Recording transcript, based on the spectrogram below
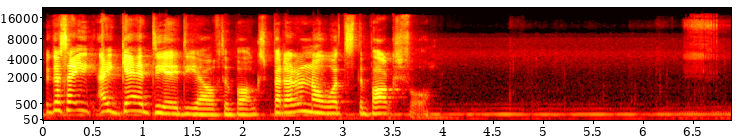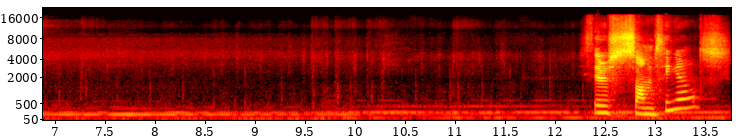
Because I, I get the idea of the box, but I don't know what's the box for. Is there something else?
